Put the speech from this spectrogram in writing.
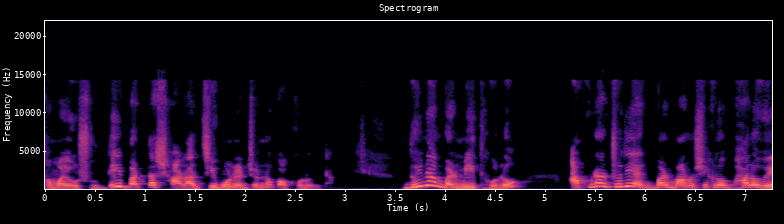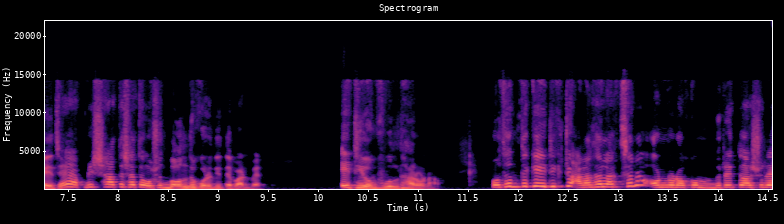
সময় ওষুধ দিই বাট তা সারা জীবনের জন্য কখনোই না। দুই নাম্বার মিথ হলো, আপনার যদি একবার মানসিক রোগ ভালো হয়ে যায়, আপনি সাথে সাথে ওষুধ বন্ধ করে দিতে পারবেন। এটিও ভুল ধারণা। প্রথম থেকে এটি একটু আলাদা লাগছে না? অন্যরকম দুটোই তো আসলে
